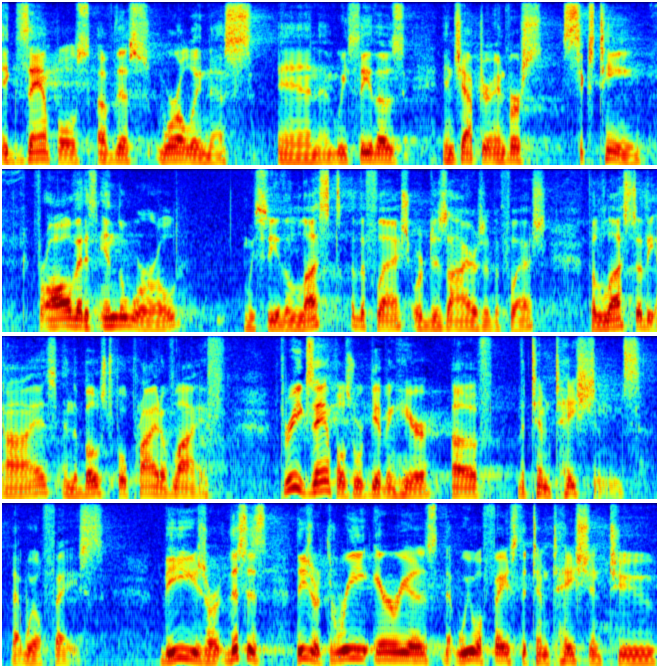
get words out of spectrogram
examples of this worldliness, and, and we see those in chapter, in verse 16. For all that is in the world, we see the lust of the flesh or desires of the flesh, the lust of the eyes, and the boastful pride of life. Three examples we're giving here of the temptations that we'll face. These are, this is, these are three areas that we will face the temptation to,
